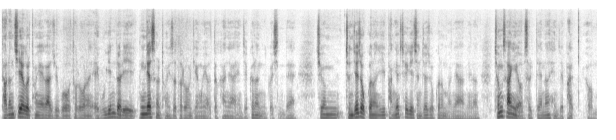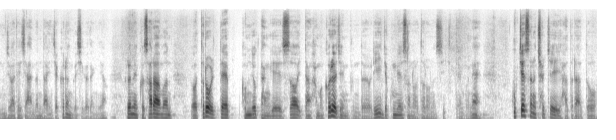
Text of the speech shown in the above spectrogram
다른 지역을 통해 가지고 들어오는 외국인들이 국내선을 통해서 들어오는 경우에 어떡하냐 이제 그런 것인데 지금 전제 조건은 이 방역 체계 전제 조건은 뭐냐 하면은 정상이 없을 때는 현재 발, 어, 문제가 되지 않는다 이제 그런 것이거든요. 그러면 그 사람은 어, 들어올 때 검역 단계에서 일단 한번 걸어진 분들이 이제 국내선으로 들어오는 수 있기 때문에 국제선은 철저히 하더라도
